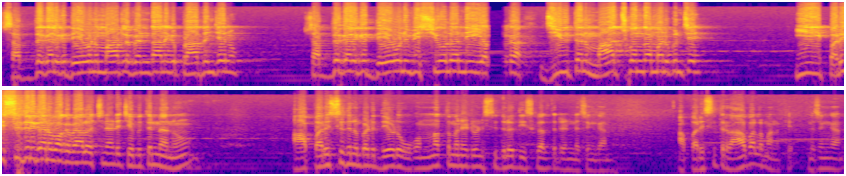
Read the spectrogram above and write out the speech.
శ్రద్ధ కలిగి దేవుని మాటలు వినడానికి ప్రార్థన చేయను. శ్రద్ధ కలిగి దేవుని విషయంలో నీ యొక్క జీవితాన్ని మార్చుకుందాం అనుకుని చేయి. ఈ పరిస్థితులు కానీ ఒకవేళ వచ్చినట్టు చెబుతున్నాను ఆ పరిస్థితిని బట్టి దేవుడు ఒక ఉన్నతమైనటువంటి స్థితిలో తీసుకెళ్తాడండి నిజంగానే. ఆ పరిస్థితి రావాలి మనకి? నిజంగానే.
